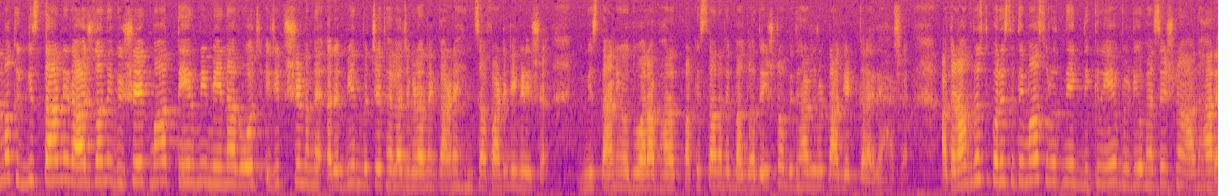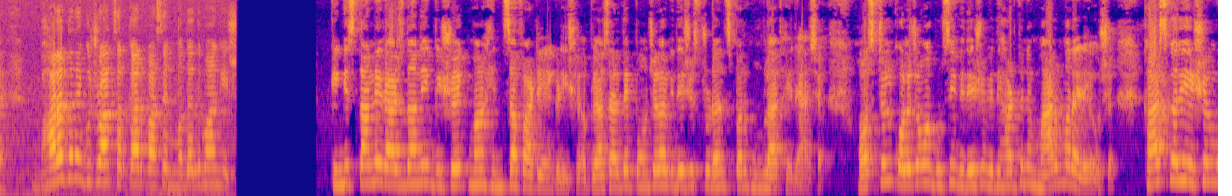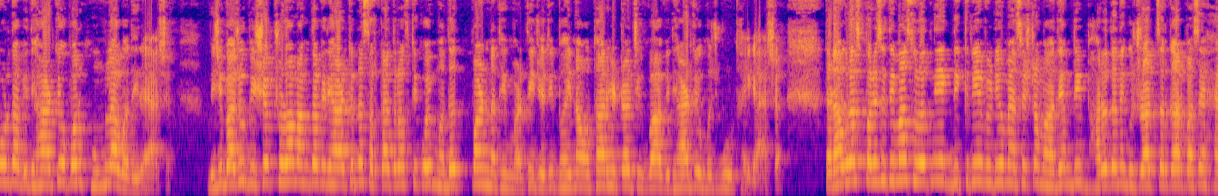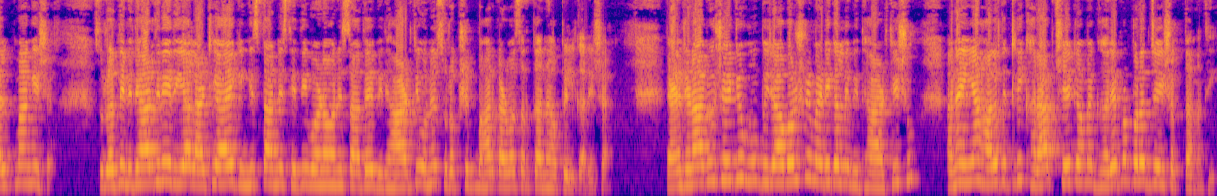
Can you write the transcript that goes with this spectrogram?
કિર્ગિસ્તાનની રાજધાની બિશ્કેકમાં તેરમી મેના રોજ ઇજિપ્શિયન અને અરેબિયન વચ્ચે થયેલા ઝઘડાને કારણે હિંસા ફાટી નીકળી છે. કિર્ગિસ્તાનીઓ દ્વારા ભારત, પાકિસ્તાન અને બાંગ્લાદેશનો વિદ્યાર્થીઓને ટાર્ગેટ કરાઈ રહ્યા છે. આ તણાવગ્રસ્ત પરિસ્થિતિમાં સુરતની એક દીકરીએ વીડિયો મેસેજના આધારે ભારત અને ગુજરાત સરકાર પાસે મદદ માંગી છે. કિર્ગિસ્તાનની રાજધાની બિશ્કેકમાં હિંસા ફાટી નીકળી છે. અભ્યાસાર્થે પહોંચેલા વિદેશી સ્ટુડન્ટ્સ પર હુમલા થઈ રહ્યા છે. હોસ્ટેલ કોલેજોમાં ઘૂસી વિદેશી વિદ્યાર્થીઓને માર મરાઈ રહ્યો છે. ખાસ કરી એશિયન મૂળના વિદ્યાર્થીઓ પર હુમલા વધી રહ્યા છે. બીજી બાજુ બિશેક છોડવા માંગતા વિદ્યાર્થીઓને સરકાર તરફથી કોઈ મદદ પણ નથી મળતી, જેથી ભયના ઓથાર હેઠળ જીવવા વિદ્યાર્થીઓ મજબૂર થઈ ગયા છે. તણાવગ્રસ્ત પરિસ્થિતિમાં સુરતની એક દીકરીએ વીડિયો મેસેજના માધ્યમથી ભારત અને ગુજરાત સરકાર પાસે હેલ્પ માંગી છે. સુરતની વિદ્યાર્થીની રિયા લાઠિયાએ કિર્ગિસ્તાનની સ્થિતિ વર્ણવવાની સાથે વિદ્યાર્થીઓને સુરક્ષિત બહાર કાઢવા સરકારને અપીલ કરી છે. તેણે જણાવ્યું છે કે હું બીજા વર્ષની મેડિકલની વિદ્યાર્થી છું અને અહીંયા હાલત એટલી ખરાબ છે કે અમે ઘરે પણ પરત જઈ શકતા નથી.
